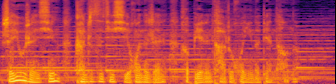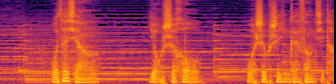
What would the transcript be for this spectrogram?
谁又忍心看着自己喜欢的人和别人踏入婚姻的殿堂呢？我在想，有时候我是不是应该放弃他，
